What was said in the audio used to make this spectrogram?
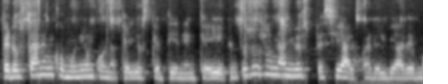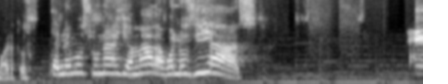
Pero estar en comunión con aquellos que tienen que ir. Entonces es un año especial para el Día de Muertos. Tenemos una llamada. Buenos días. Sí,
